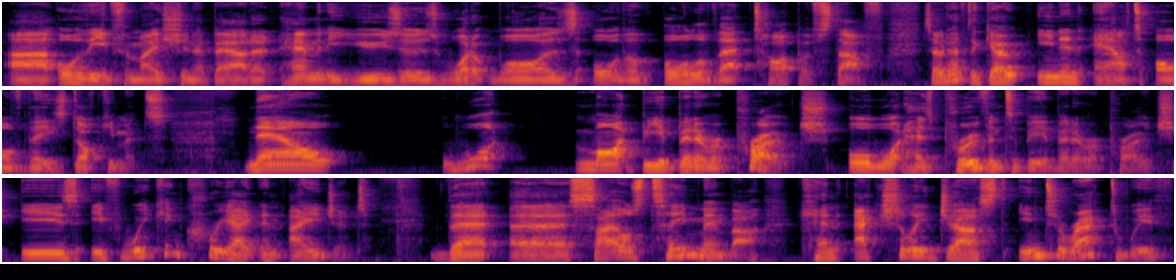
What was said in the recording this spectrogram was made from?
uh, all the information about it, how many users, what it was, all, the, all of that type of stuff. So we'd have to go in and out of these documents. Now, what might be a better approach, or what has proven to be a better approach, is if we can create an agent that a sales team member can actually just interact with,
